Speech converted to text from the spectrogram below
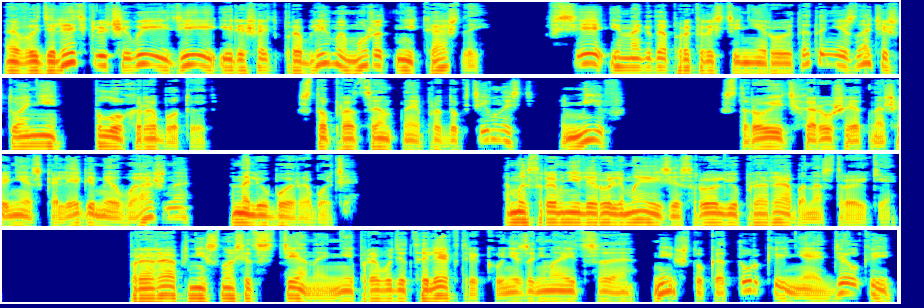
Выделять ключевые идеи и решать проблемы может не каждый. Все иногда прокрастинируют, это не значит, что они плохо работают. Стопроцентная продуктивность – миф. Строить хорошие отношения с коллегами важно на любой работе. Мы сравнили роль Мэйзи с ролью прораба на стройке. Прораб не сносит стены, не проводит электрику, не занимается ни штукатуркой, ни отделкой,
